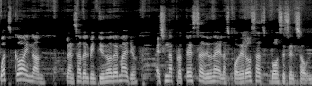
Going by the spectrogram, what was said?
What's Going On, lanzado el 21 de mayo, es una protesta de una de las poderosas voces del soul.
